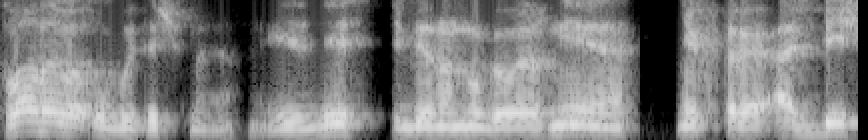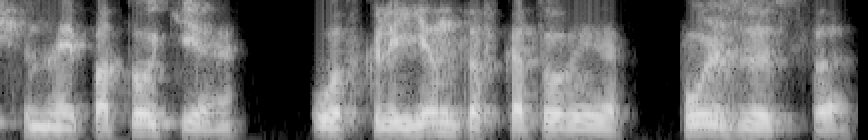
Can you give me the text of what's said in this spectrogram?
планово убыточные. И здесь тебе намного важнее некоторые обещанные потоки от клиентов, которые пользуются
